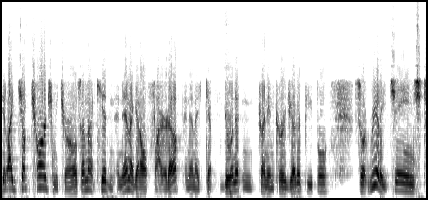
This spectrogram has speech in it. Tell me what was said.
it like jump charged me, Charles. I'm not kidding. And then I got all fired up, and then I kept doing it and trying to encourage other people. So it really changed.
